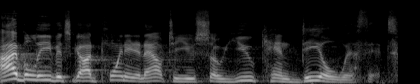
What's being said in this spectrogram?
I believe it's God pointing it out to you so you can deal with it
